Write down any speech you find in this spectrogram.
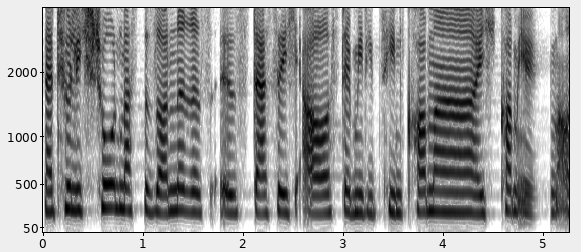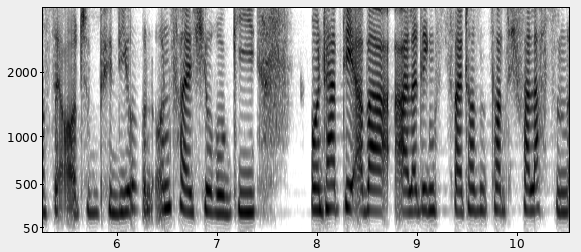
natürlich schon was Besonderes ist, dass ich aus der Medizin komme. Ich komme eben aus der Orthopädie und Unfallchirurgie und habe die aber allerdings 2020 verlassen,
